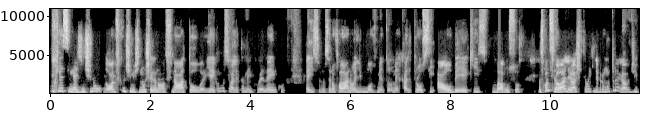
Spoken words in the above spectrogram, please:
Porque assim, a gente não. Óbvio que o time não chega numa final à toa. E aí, quando você olha também pro elenco, é isso, você não falar, ah, não, ele movimentou no mercado e trouxe A ou B que bagunçou. Mas quando você olha, eu acho que tem um equilíbrio muito legal de,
